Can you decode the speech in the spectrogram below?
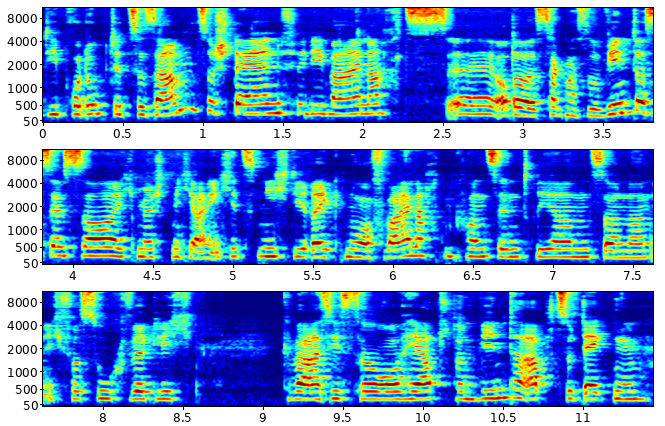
die Produkte zusammenzustellen für die Weihnachts- äh, oder sag mal so Wintersaison. Ich möchte mich eigentlich jetzt nicht direkt nur auf Weihnachten konzentrieren, sondern ich versuche wirklich quasi so Herbst und Winter abzudecken,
